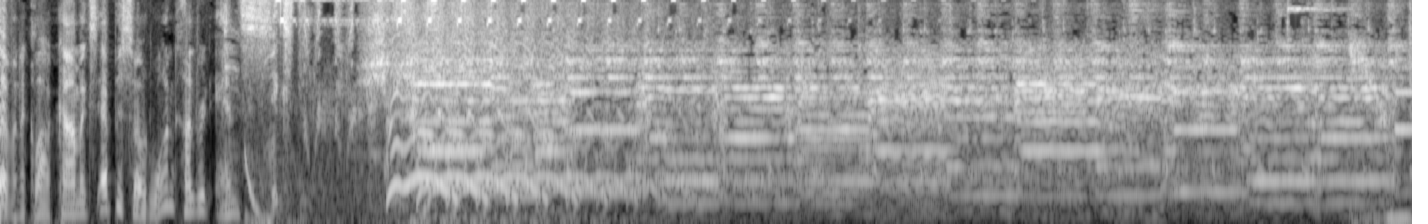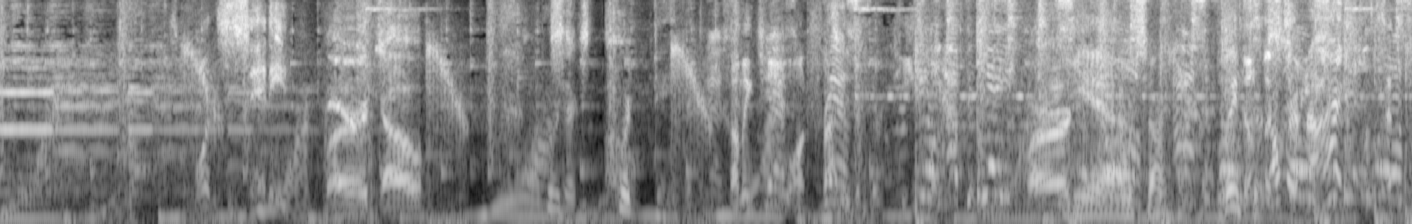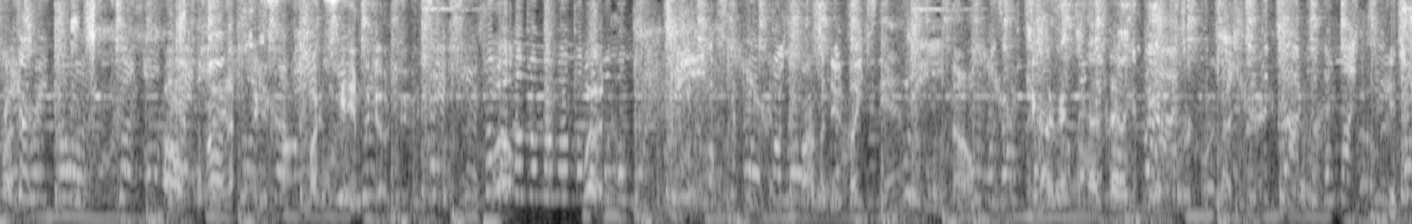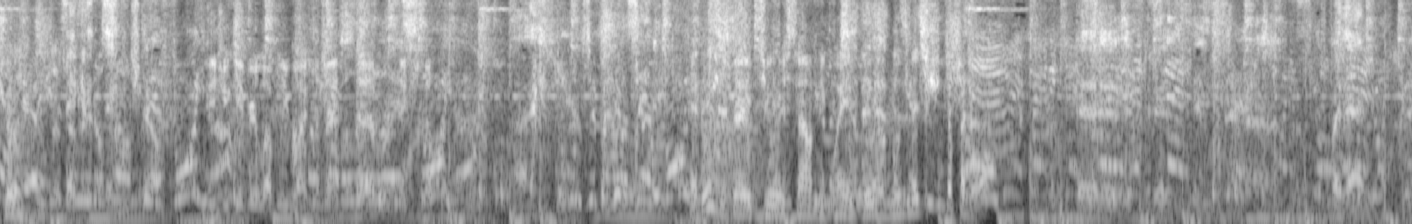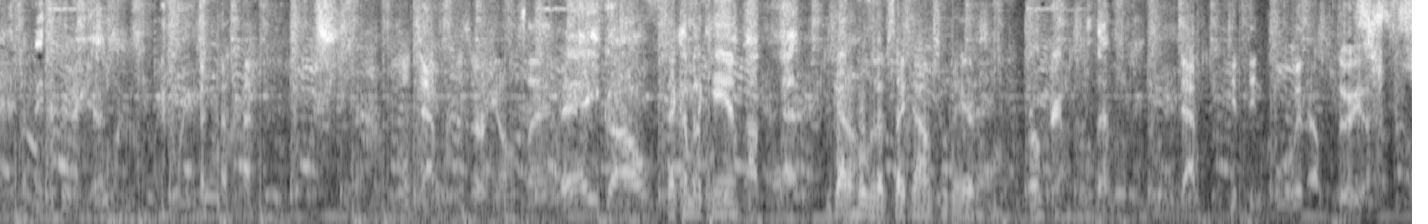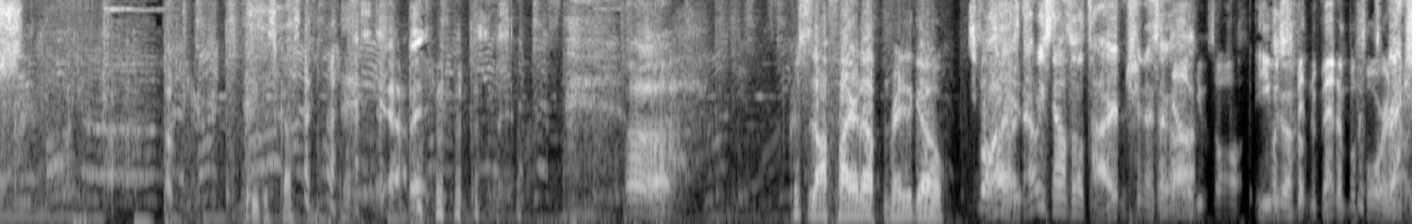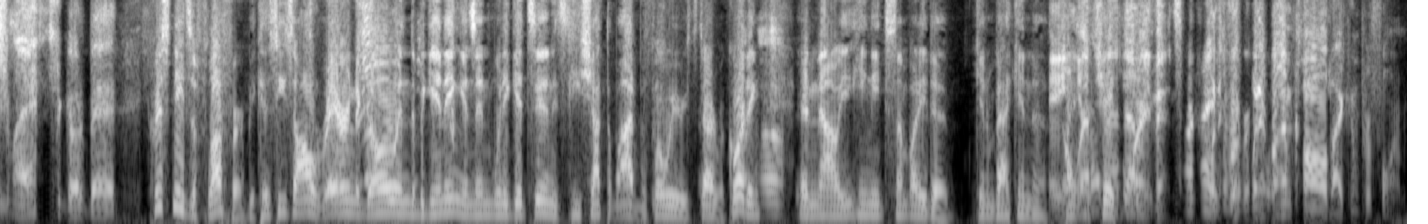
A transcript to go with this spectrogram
11 O'Clock Comics, episode 160. One city. Word, yo. Six. Oh. Poor David. Coming to you on Friday the 13th. Word. Yeah, we're sorry about that. Blame Chris. No, we're not. That's right. Oh, well, that's a complex game to go to as well. What a Well. It was Karma, dude. Bites in the ass. no. I read you guys really gonna be able to record last night. So, It's true. make it a big chill. Did you give your lovely wife a nice birthday stuff? It is a very Jewish sounding way of doing it, isn't it? Stupid. It is, if it is, uh, if by that, if I made it better, yes. A little dap for dessert, you know what I'm saying? There you go. That come in a can? You gotta hold it upside down so the air don't leak Program out. is definitely. Dap dipped in Cool Whip. Do ya? It's pretty disgusting. Yeah. But Chris is all fired up and ready to go. What? Now he sounds all tired and shit. I was like, No, oh, he was all he was Look, spitting venom before. Now scratch my ass to go to bed. Chris needs a fluffer because he's all raring to go in the beginning, and then when he gets in, he shot the wad before we started recording, Uh. and now he, he needs somebody to get him back into Hey, fighting yeah. shape. That- Worry, Vince. Whenever, whenever- whenever I'm called, I can perform.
